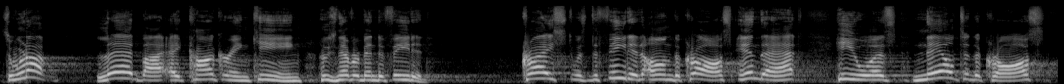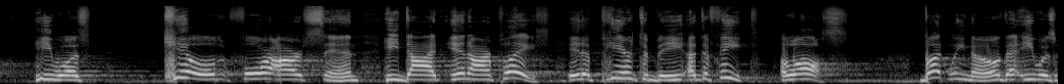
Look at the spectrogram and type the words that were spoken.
So we're not led by a conquering king who's never been defeated. Christ was defeated on the cross in that he was nailed to the cross, he was killed for our sin, he died in our place. It appeared to be a defeat, a loss. But we know that he was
